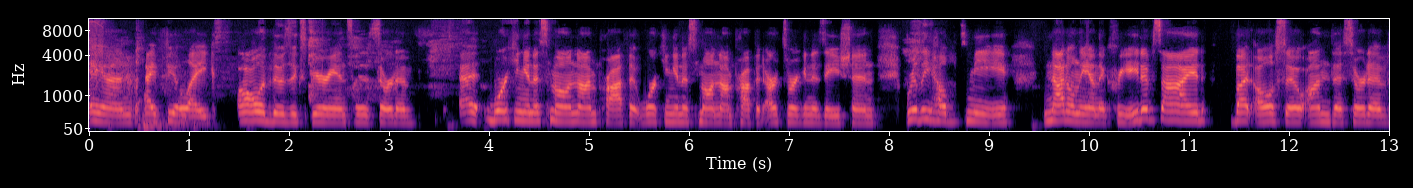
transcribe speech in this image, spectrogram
and i feel like all of those experiences sort of Uh, working in a small nonprofit, working in a small nonprofit arts organization really helped me not only on the creative side, but also on the sort of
